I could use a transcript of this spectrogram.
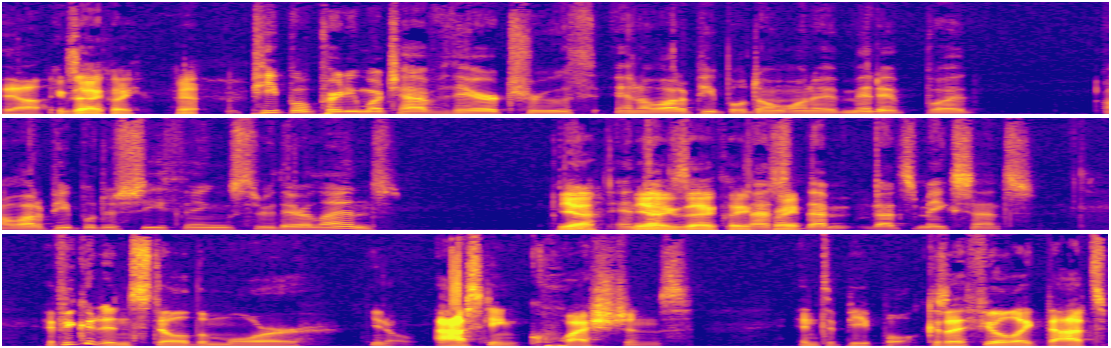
Yeah. Exactly. Yeah. people pretty much have their truth, and a lot of people don't want to admit it, but a lot of people just see things through their lens. Yeah. And yeah, that's- exactly. That's, right? That that makes sense. If you could instill the more, you know, asking questions into people, because I feel like that's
